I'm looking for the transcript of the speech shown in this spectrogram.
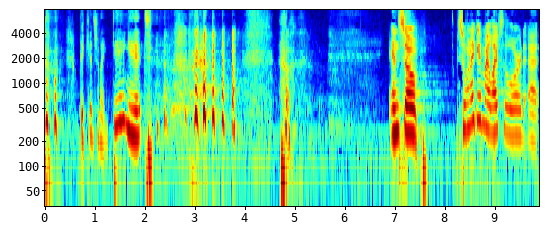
the kids are like, dang it. and so, so when I gave my life to the Lord at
